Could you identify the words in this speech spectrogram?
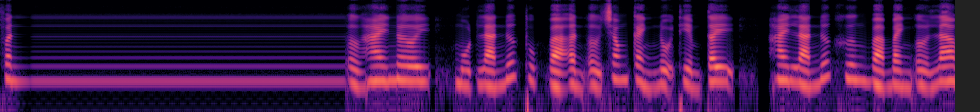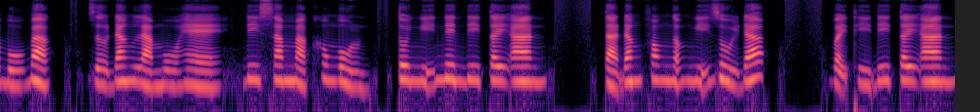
phân ở hai nơi, một là nước thục và ẩn ở trong cảnh nội thiểm Tây, hai là nước Khương và Bành ở La Bố Bạc. Giờ đang là mùa hè, đi sa mạc không ổn, tôi nghĩ nên đi Tây An. Tả Đăng Phong ngẫm nghĩ rồi đáp, vậy thì đi Tây An.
